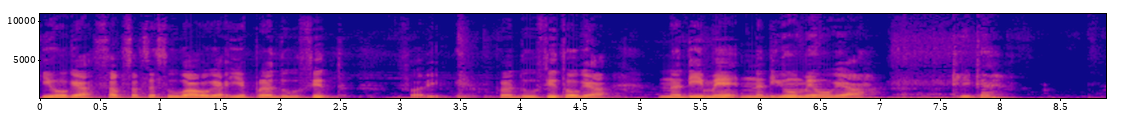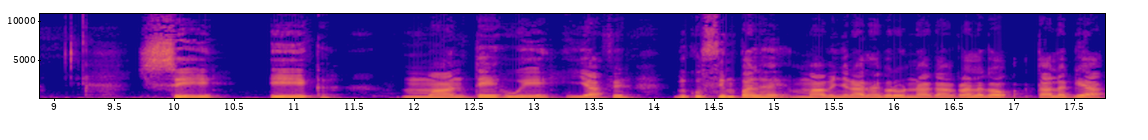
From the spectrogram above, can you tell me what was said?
की हो गया, सब सबसे सुबह हो गया, ये प्रदूषित सॉरी प्रदूषित हो गया, नदी में, नदियों में हो गया, ठीक है? से एक मानते हुए, या फिर बिल्कुल सिंपल है, माँ व्यंजन आधा करो, ना कांकड़ा लगाओ ता लग गया,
